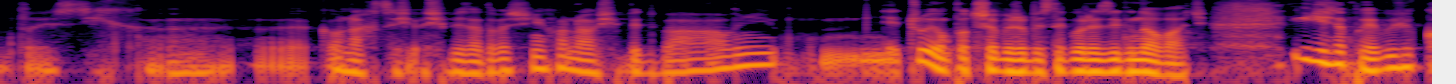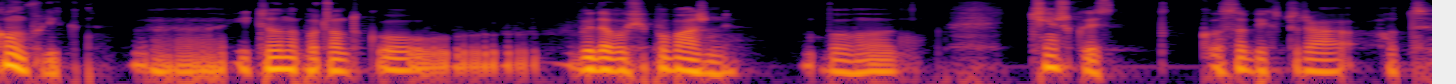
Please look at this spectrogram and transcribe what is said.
No to jest ich, e, jak ona chce się o siebie zadbać, niech ona o siebie dba, a oni nie czują potrzeby, żeby z tego rezygnować. I gdzieś tam pojawił się konflikt. E, I to na początku wydawał się poważny, bo ciężko jest osobie, która od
